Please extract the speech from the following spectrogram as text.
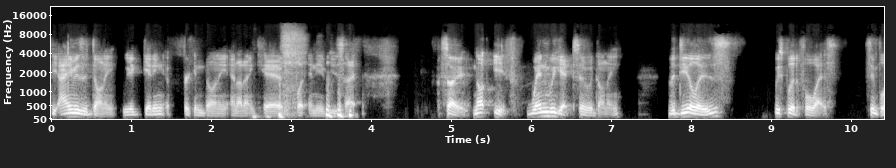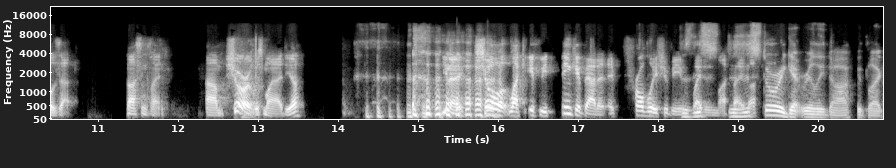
The aim is a Donny. We are getting a freaking Donny, and I don't care what any of you say. So not if, when we get to a Donny, the deal is we split it four ways. Simple as that. Nice and clean. Um, sure, it was my idea. You know, sure, like if we think about it, it probably should be Does inflated this, in my does favor. this story get really dark with like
